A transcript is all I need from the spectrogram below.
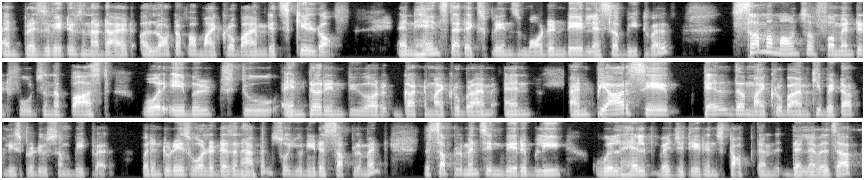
and preservatives in our diet, a lot of our microbiome gets killed off. And hence, that explains modern day lesser B12. Some amounts of fermented foods in the past were able to enter into your gut microbiome and and pyar say tell the microbiome ki beta please produce some b12 but in today's world, it doesn't happen. So you need a supplement. The supplements invariably will help vegetarians top them their levels up.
